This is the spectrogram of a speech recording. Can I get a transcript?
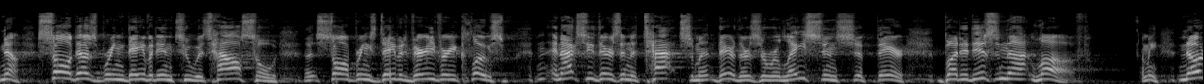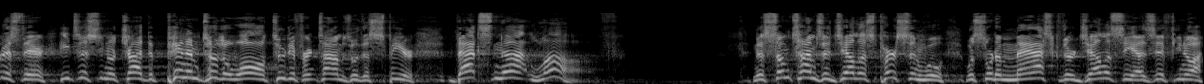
Now, Saul does bring David into his household. Uh, Saul brings David very, very close. And actually, there's an attachment there, there's a relationship there, but it is not love. I mean, notice there, he just, you know, tried to pin him to the wall two different times with a spear. That's not love. Now, sometimes a jealous person will, will sort of mask their jealousy as if, you know, I,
